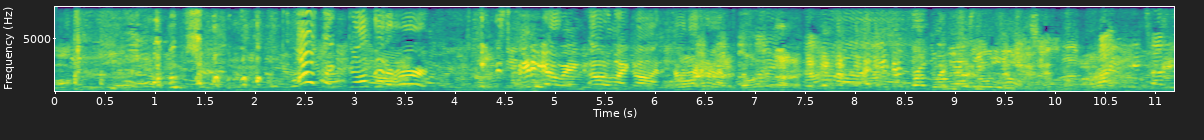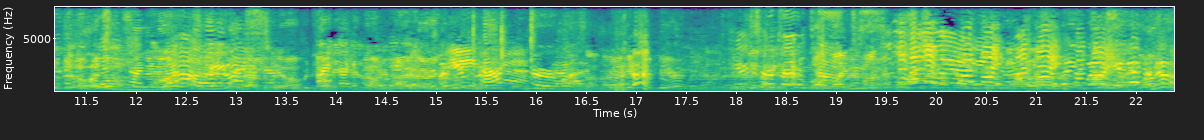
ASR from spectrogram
Oh, shit. Oh, my God, that hurt. He was videoing. Oh, my God. I think I broke my nose. Right, he tell you that he Wow, are you, are, you packing or what? Here's her Botox. Well, you never know.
